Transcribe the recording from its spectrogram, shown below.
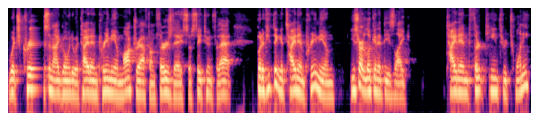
which Chris and I go into a tight end premium mock draft on Thursday, so stay tuned for that. But if you think a tight end premium, you start looking at these like tight end 13 through 20,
